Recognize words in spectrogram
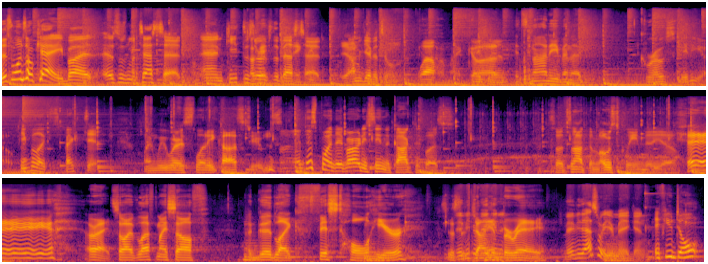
this one's okay, but this was my test head, and Keith deserves Okay, the best thank head. I'm gonna give it to him. Wow. Oh my god. It's not even a gross video. People expect it when we wear slutty costumes. At this point, they've already seen the coctopus. So it's not the most clean video. Hey! All right, so I've left myself a good like fist hole here. It's Just Maybe a you're giant it- beret. Maybe that's what you're making. If you don't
